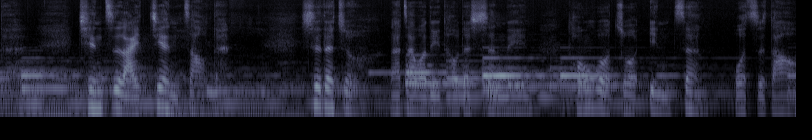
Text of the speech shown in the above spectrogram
的，亲自来建造的。是的，主，那在我里头的圣灵同我做印证，我知道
